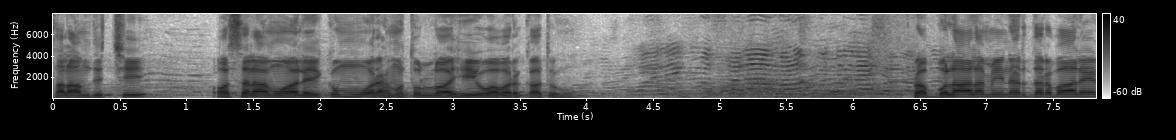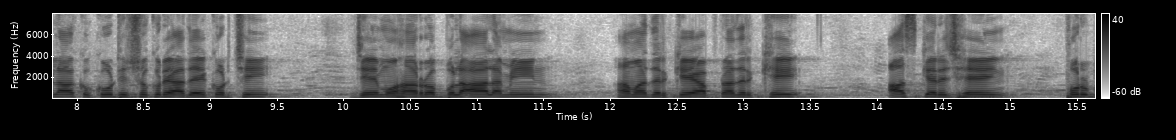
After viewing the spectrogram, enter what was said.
সালাম দিচ্ছি। আসসালামু আলাইকুম রহমতুল্লাহি ওবরকাতুহ রব্বুল আলমিনের দরবারে লাখ কোটি শুক্রে আদায় করছি। যে মহান রব্বুল আলমিন আমাদেরকে, আপনাদেরকে আজকের যে পূর্ব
